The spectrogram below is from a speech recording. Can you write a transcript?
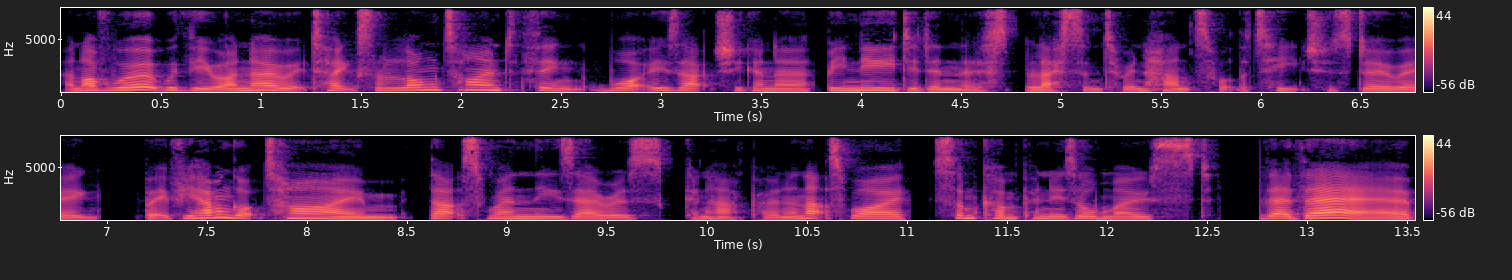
And I've worked with you. I know it takes a long time to think what is actually going to be needed in this lesson to enhance what the teacher's doing. But if you haven't got time, that's when these errors can happen. And that's why some companies almost they're there,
